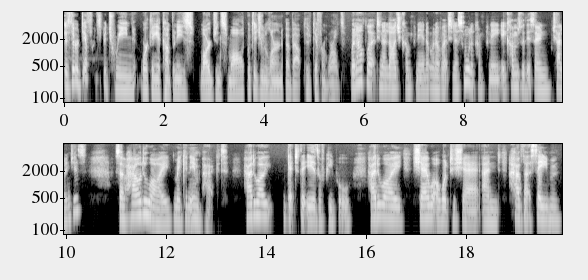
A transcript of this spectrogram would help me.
Is there a difference between working at companies large and small? What did you learn about the different worlds? When I've worked in a large company and when I've worked in a smaller company, it comes with its own challenges. So, how do I make an impact? How do I get to the ears of people? How do I share what I want to share and have that same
